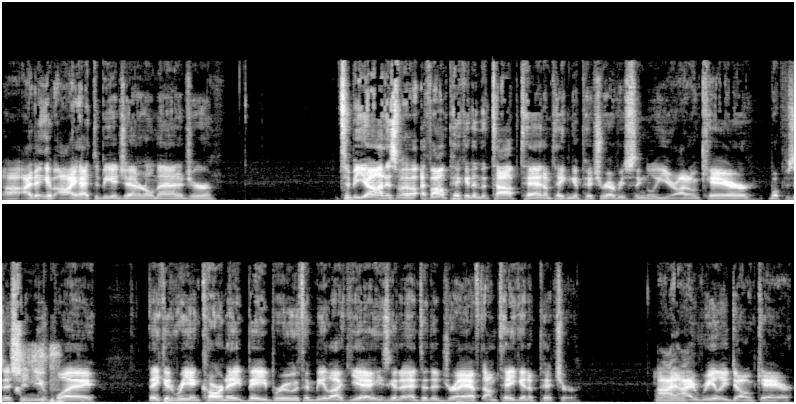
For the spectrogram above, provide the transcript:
Uh, I think if I had to be a general manager, to be honest, if I'm picking in the top 10, I'm taking a pitcher every single year. I don't care what position you play. They could reincarnate Babe Ruth and be like, yeah, he's going to enter the draft. I'm taking a pitcher. Mhm. I, I really don't care.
